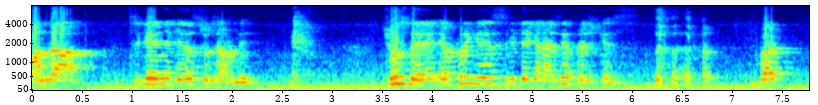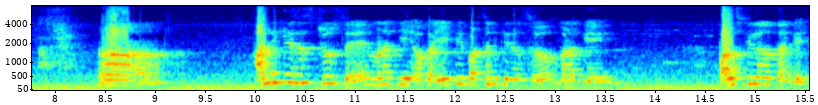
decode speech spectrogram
వంద చికెన్ కేసెస్ చూసామండి. చూస్తే every case we taken as a fresh case but అన్ని కేసెస్ చూస్తే మనకి ఒక ఎయిటీ పర్సెంట్ కేసెస్ మనకి పల్స్టిల్లలో తగ్గాయి.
